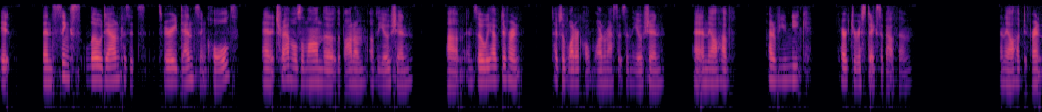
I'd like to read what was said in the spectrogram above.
it then sinks low down because it's it's very dense and cold and it travels along the, the bottom of the ocean. Um, and so we have different types of water called water masses in the ocean and they all have kind of unique characteristics about them and they all have different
